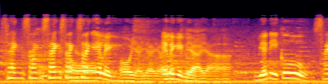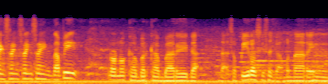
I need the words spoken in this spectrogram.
sreng sreng sreng sreng Oh. sreng eling. Oh iya iya iya. Eling iku? Iya iya. Biyen iku sreng sreng sreng sreng tapi rono gambar-gambare ndak ndak sepiro sih sing gak menarik. Hmm.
